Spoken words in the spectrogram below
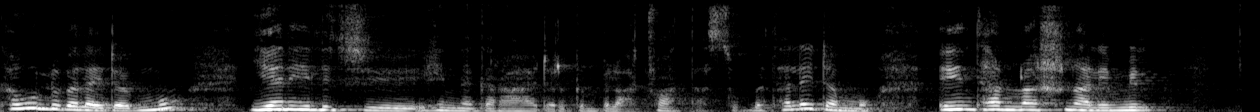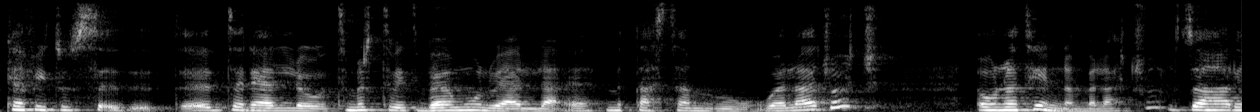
ከሁሉ በላይ ደግሞ የኔ ልጅ ይህን ነገር አያደርግም ብላችሁ አታስቡ። በተለይ ደግሞ international የሚል ከፊቱ እንትን ያለው ትምህርት ቤት በሙሉ የምታስተምሩ ወላጆች እውነቴን ነው የምላችሁ፣ ዛሬ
